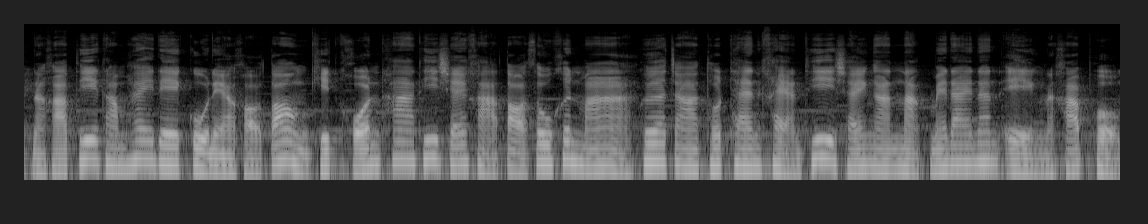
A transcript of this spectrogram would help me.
ตุนะครับที่ทำให้เดกุเนี่ยเขาต้องคิดค้นท่าที่ใช้ขาต่อสู้ขึ้นมา เพื่อจะทดแทนแขนที่ใช้งานหนักไม่ได้นั่นเองนะครับผม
